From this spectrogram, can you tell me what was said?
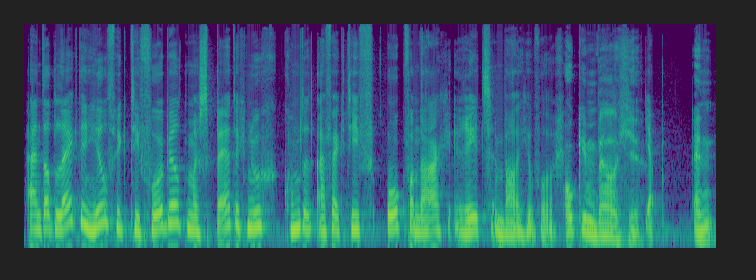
En dat lijkt een heel fictief voorbeeld, maar spijtig genoeg komt het effectief ook vandaag reeds in België voor. Ook in België? Ja. En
